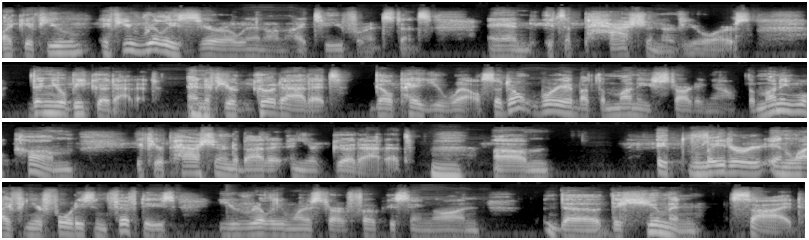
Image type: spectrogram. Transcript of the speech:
like if you if you really zero in on IT, for instance, and it's a passion of yours, then you'll be good at it. And if you're good at it, they'll pay you well. So don't worry about the money starting out. The money will come if you're passionate about it and you're good at it. Mm. Um, it later in life, in your 40s and 50s, you really want to start focusing on the the human side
